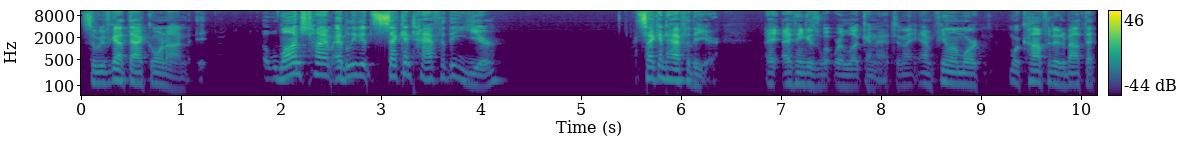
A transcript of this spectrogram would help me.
So we've got that going on. Launch time, I believe it's second half of the year. Second half of the year, I, I think is what we're looking at, and I, I'm feeling more more confident about that.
